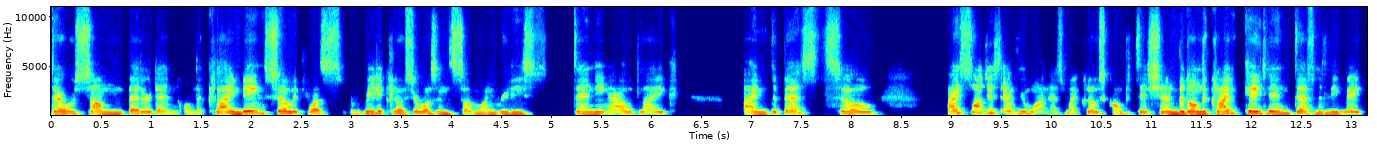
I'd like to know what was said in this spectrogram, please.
there were some better than on the climbing, so it was really close. There wasn't someone really standing out like I'm the best. So I saw just everyone as my close competition. But on the climb, Caitlin definitely make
